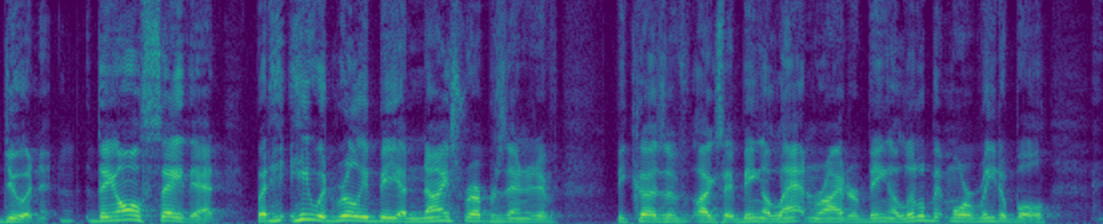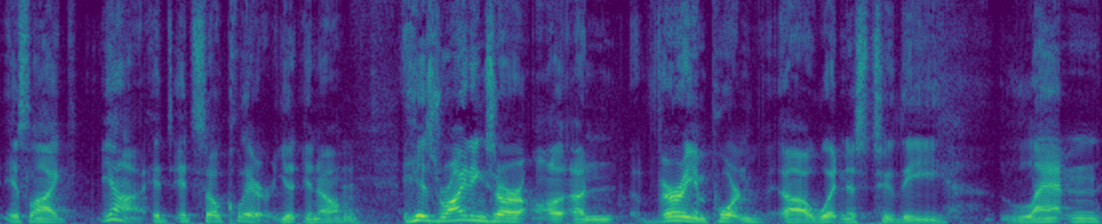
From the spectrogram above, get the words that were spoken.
do it. They all say that, but he, he would really be a nice representative because of like I say, being a Latin writer, being a little bit more readable. It's like yeah, it, it's so clear. You, you know, his writings are a, a very important uh, witness to the Latin,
